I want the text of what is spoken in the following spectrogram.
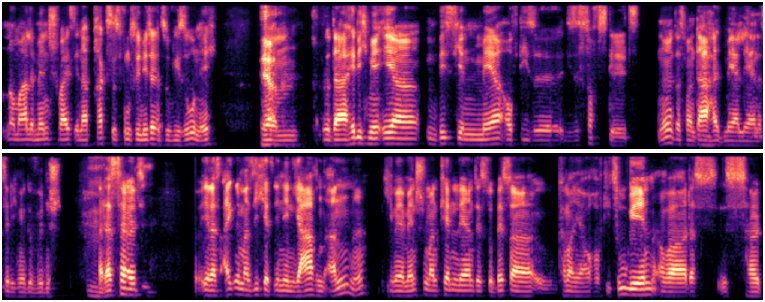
normale Mensch weiß, in der Praxis funktioniert das sowieso nicht. Ja. Ähm, also da hätte ich mir eher ein bisschen mehr auf diese, diese Soft Skills, ne, dass man da mhm. halt mehr lernt, das hätte ich mir gewünscht. Mhm. Weil das halt, ja, das eignet man sich jetzt in den Jahren an, ne? Je mehr Menschen man kennenlernt, desto besser kann man ja auch auf die zugehen, aber das ist halt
